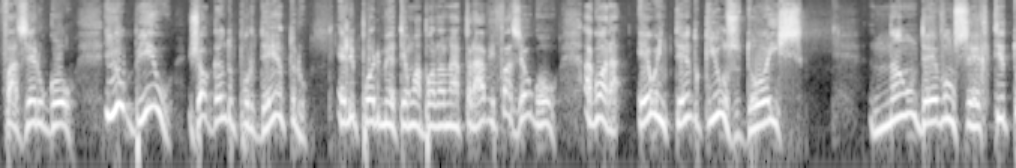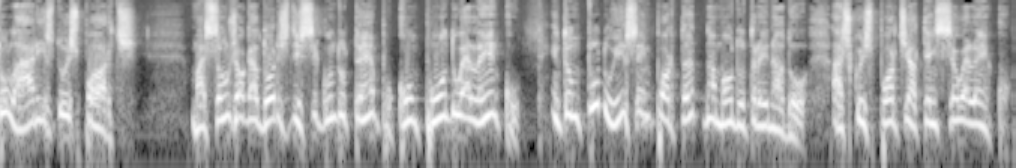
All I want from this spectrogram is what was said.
fazer o gol. E o Bill, jogando por dentro, ele pode meter uma bola na trave e fazer o gol. Agora, eu entendo que os dois não devam ser titulares do esporte mas são jogadores de segundo tempo, compondo o elenco. Então tudo isso é importante na mão do treinador. Acho que o esporte já tem seu elenco.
